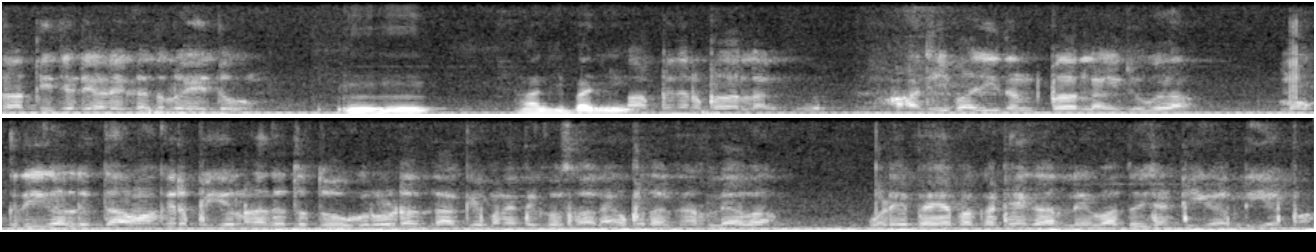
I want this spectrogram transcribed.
ਰਾਤੀ ਜੜਿਆਲੇ ਕਤਲ ਹੋਏ ਦੋ। ਹੂੰ ਹੂੰ। ਹਾਂਜੀ ਭਾਜੀ। ਆਪੇ ਤੈਨੂੰ ਪਤਾ ਲੱਗ ਜੂਗਾ ਹਾਂਜੀ ਭਾਜੀ ਤੈਨੂੰ ਪਤਾ ਲੱਗ ਜੂਗਾ ਮੁੱਕ ਦੀ ਗੱਲ ਇਦਾਂ ਵਾ ਕਿ ਰੁਪਈਆ ਲੈਣਾ ਤੇ ਤੂੰ 2 ਕਰੋੜ ਲਾਗੇ ਤੇ ਕੋ ਸਾਰਿਆਂ ਨੂੰ ਪਤਾ ਕਰ ਲਿਆ ਵਾ। ਬੜੇ ਪੈਸੇ ਆਪਾਂ ਇਕੱਠੇ ਕਰ ਲਏ ਵਾਧੂ ਛੰਟੀ ਕਰ ਲਈ ਆਪਾਂ।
